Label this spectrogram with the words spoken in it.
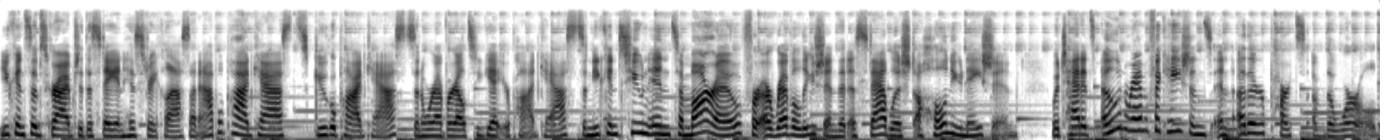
You can subscribe to this day in history class on Apple Podcasts, Google Podcasts, and wherever else you get your podcasts. And you can tune in tomorrow for a revolution that established a whole new nation which had its own ramifications in other parts of the world.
